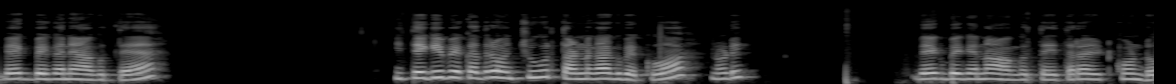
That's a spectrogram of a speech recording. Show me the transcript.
ಬೇಗ ಬೇಗನೆ ಆಗುತ್ತೆ. ಈ ತೆಗಿಬೇಕಾದ್ರೆ ಒಂಚೂರು ತಣ್ಣಗಾಗಬೇಕು. ನೋಡಿ. ಬೇಗ ಬೇಗನೆ ಆಗುತ್ತೆ ಈ ಥರ ಇಟ್ಕೊಂಡು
